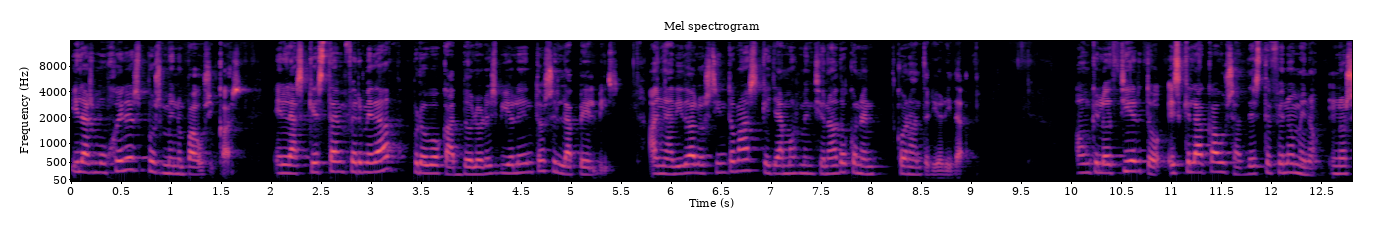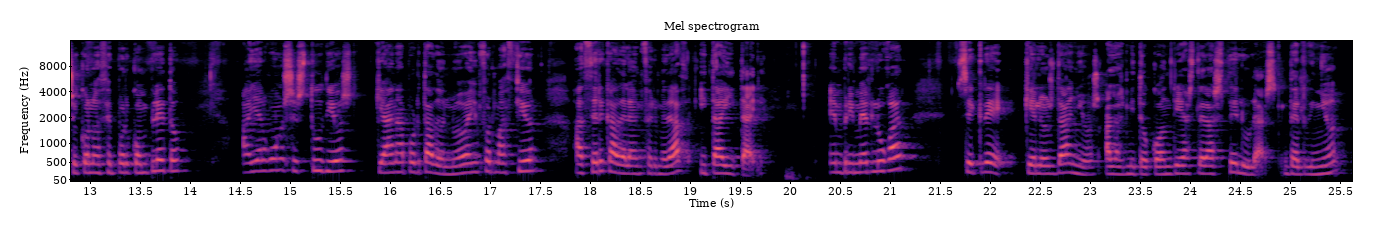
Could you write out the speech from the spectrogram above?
y las mujeres posmenopáusicas, en las que esta enfermedad provoca dolores violentos en la pelvis, añadido a los síntomas que ya hemos mencionado con, anterioridad. Aunque lo cierto es que la causa de este fenómeno no se conoce por completo, hay algunos estudios que han aportado nueva información acerca de la enfermedad Itai-Itai. En primer lugar, se cree que los daños a las mitocondrias de las células del riñón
